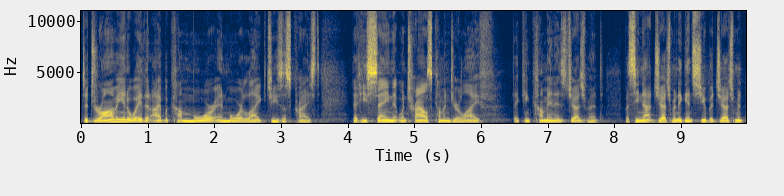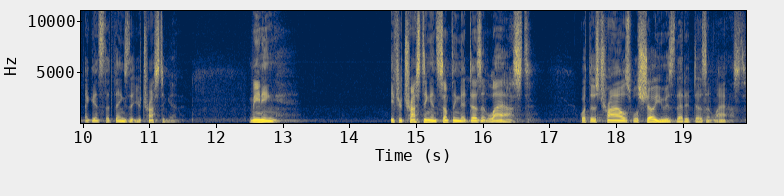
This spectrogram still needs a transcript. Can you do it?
to draw me in a way that I become more and more like Jesus Christ. That He's saying that when trials come into your life, they can come in as judgment. But see, not judgment against you, but judgment against the things that you're trusting in. Meaning, if you're trusting in something that doesn't last, what those trials will show you is that it doesn't last.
